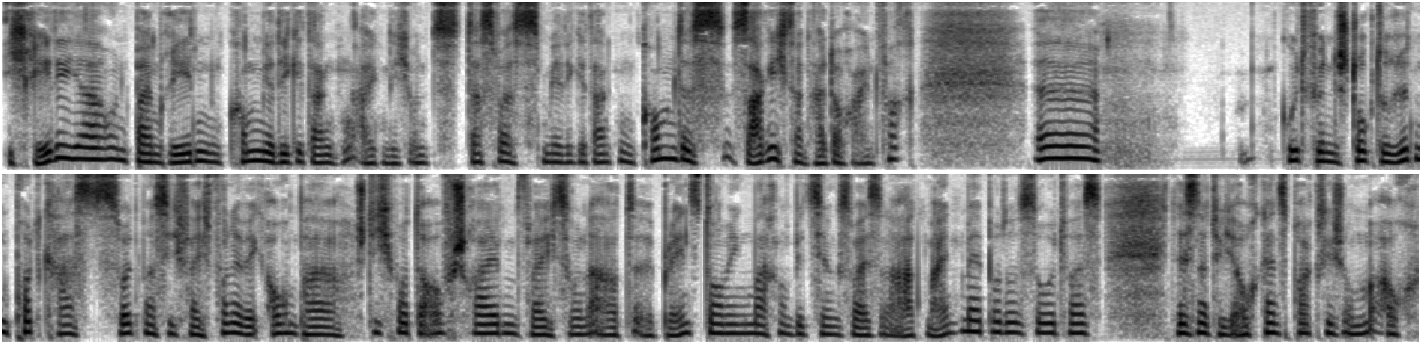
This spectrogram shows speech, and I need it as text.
Ich rede ja und beim Reden kommen mir die Gedanken eigentlich. Und das, was mir die Gedanken kommen, das sage ich dann halt auch einfach. Äh, gut, für einen strukturierten Podcast sollte man sich vielleicht vorneweg auch ein paar Stichworte aufschreiben, vielleicht so eine Art äh, Brainstorming machen, beziehungsweise eine Art Mindmap oder so etwas. Das ist natürlich auch ganz praktisch, um auch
